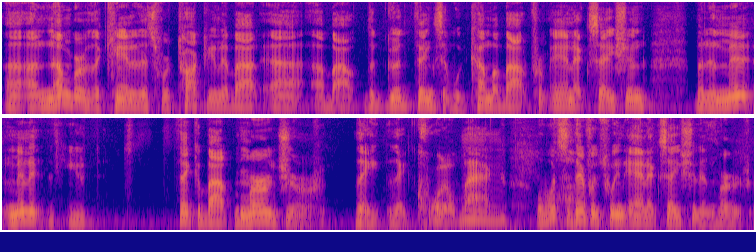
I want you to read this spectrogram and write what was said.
Uh, a number of the candidates were talking about uh, about the good things that would come about from annexation, but the minute, minute you think about merger, they they coil back. Mm. Well, what's the difference between annexation and merger?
